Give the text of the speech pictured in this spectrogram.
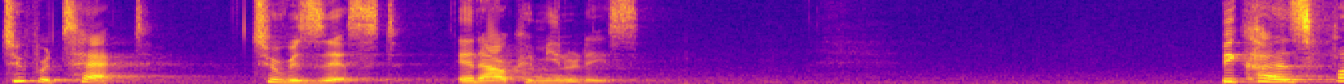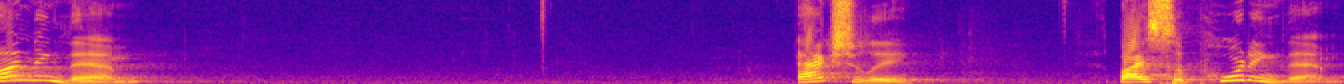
to protect, to resist in our communities? Because funding them Actually, by supporting them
